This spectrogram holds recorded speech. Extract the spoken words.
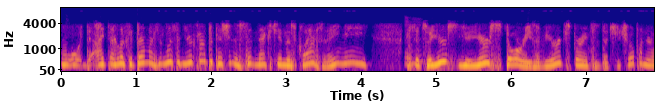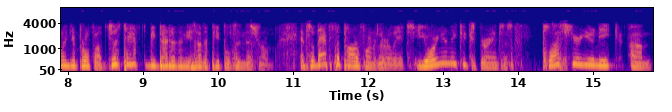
I, I look at them. I said, "Listen, your competition is sitting next to you in this class. It ain't me." I said, "So your your stories of your experiences that you show up on your LinkedIn profile just have to be better than these other people's in this room." And so that's the power formula. Really, it's your unique experiences plus your unique um,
